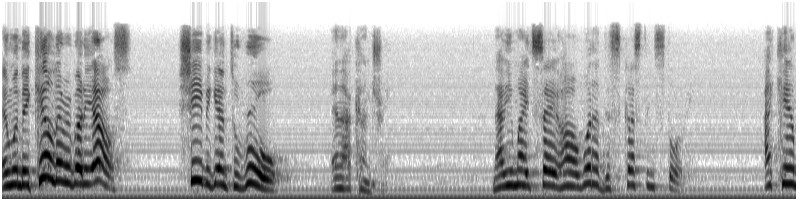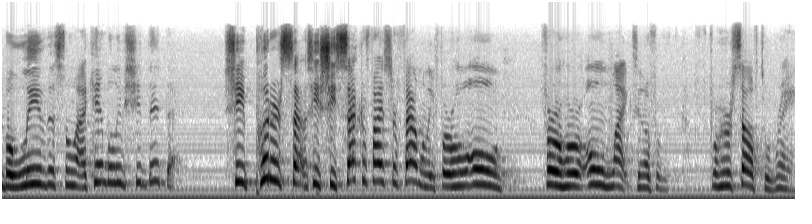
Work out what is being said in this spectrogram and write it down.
And when they killed everybody else, she began to rule in that country. Now you might say, oh, what a disgusting story. I can't believe this woman. I can't believe she did that. She put herself, she, she sacrificed her family for her own, for her own likes, you know, for, for herself to reign.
